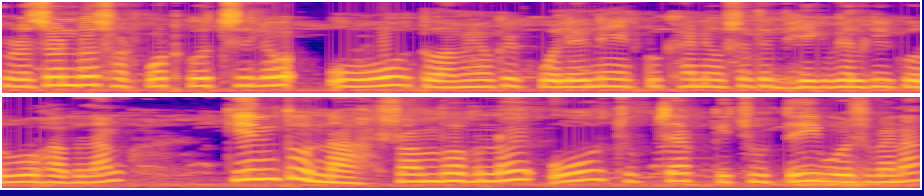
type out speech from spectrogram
প্রচণ্ড ছটপট করছিল ও, তো আমি ওকে কোলে নিয়ে একটুখানি ওর সাথে ভেগ ভেলকি করব ভাবলাম। কিন্তু না, সম্ভব নয়। ও চুপচাপ কিছুতেই বসবে না।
